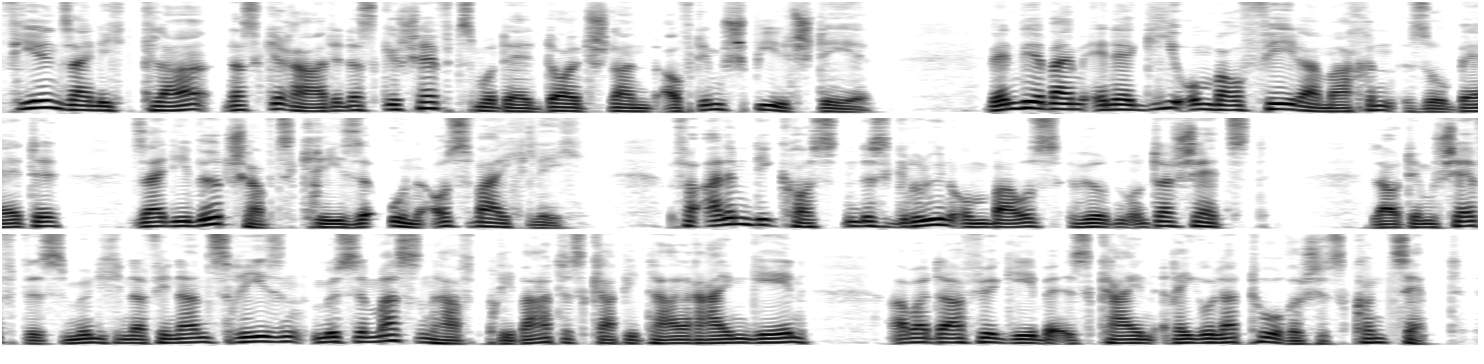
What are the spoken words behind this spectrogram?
Vielen sei nicht klar, dass gerade das Geschäftsmodell Deutschland auf dem Spiel stehe. Wenn wir beim Energieumbau Fehler machen, so Bäte, sei die Wirtschaftskrise unausweichlich. Vor allem die Kosten des Grünumbaus würden unterschätzt. Laut dem Chef des Münchner Finanzriesen müsse massenhaft privates Kapital reingehen, aber dafür gebe es kein regulatorisches Konzept.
